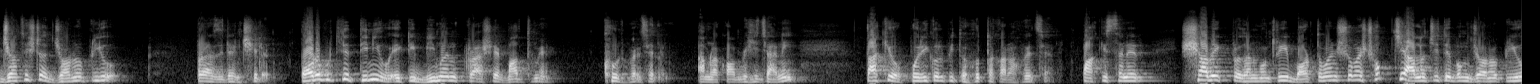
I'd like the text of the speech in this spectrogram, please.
যথেষ্ট জনপ্রিয় প্রেসিডেন্ট ছিলেন। পরবর্তীতে তিনিও একটি বিমান ক্রাশের মাধ্যমে খুন হয়েছিলেন। আমরা কম বেশি জানি, তাকেও পরিকল্পিত হত্যা করা হয়েছে। পাকিস্তানের সাবেক প্রধানমন্ত্রী, বর্তমান সময় সবচেয়ে আলোচিত এবং জনপ্রিয়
